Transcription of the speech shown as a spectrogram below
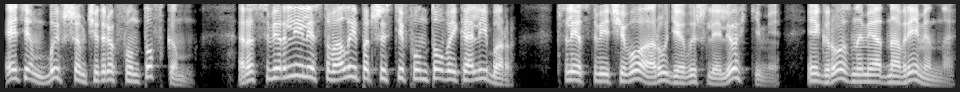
этим бывшим четырехфунтовкам рассверлили стволы под шестифунтовый калибр, вследствие чего орудия вышли легкими и грозными одновременно.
